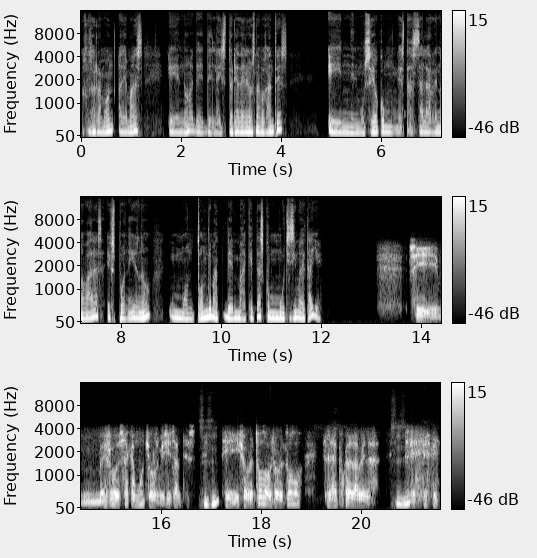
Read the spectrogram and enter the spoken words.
José Ramón, además eh, ¿no? de, la historia de los navegantes, en el museo con estas salas renovadas exponéis ¿no? Un montón de, de maquetas con muchísimo detalle. Sí, eso saca mucho los visitantes y sobre todo, sobre todo en la época de la vela.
